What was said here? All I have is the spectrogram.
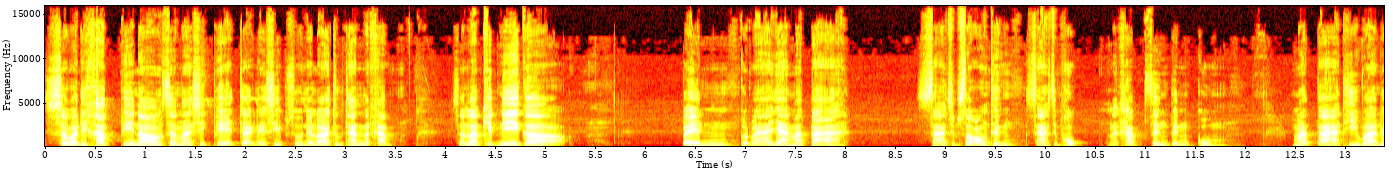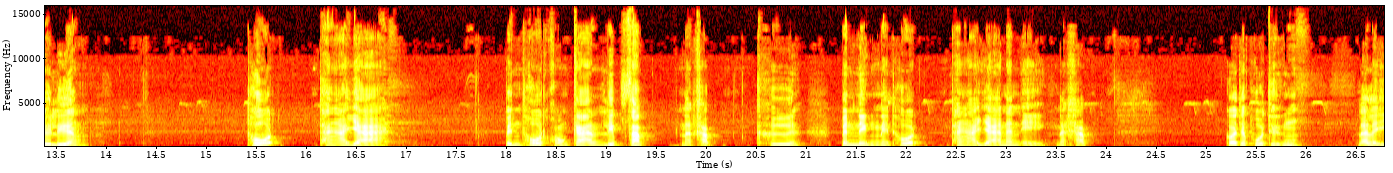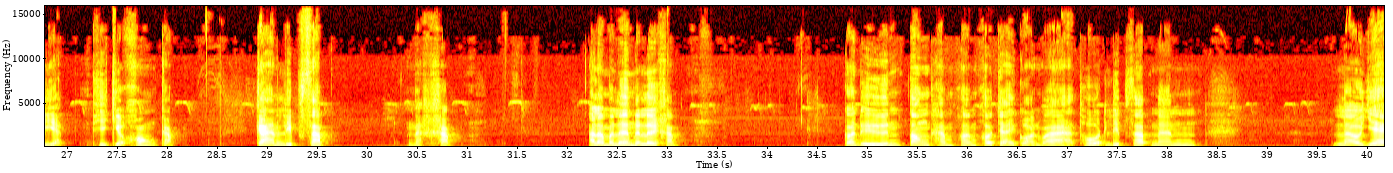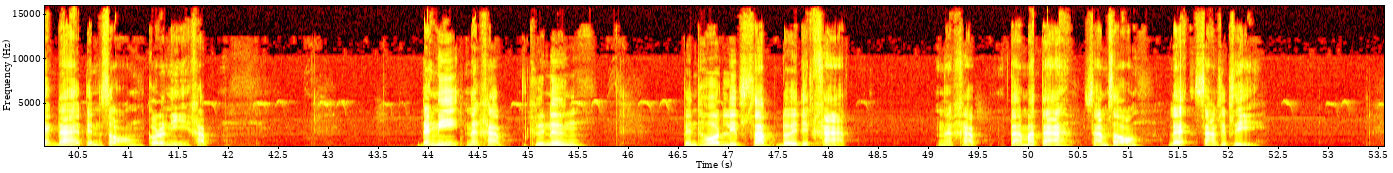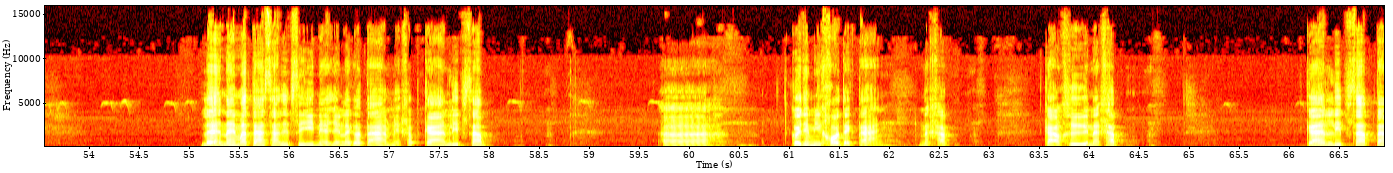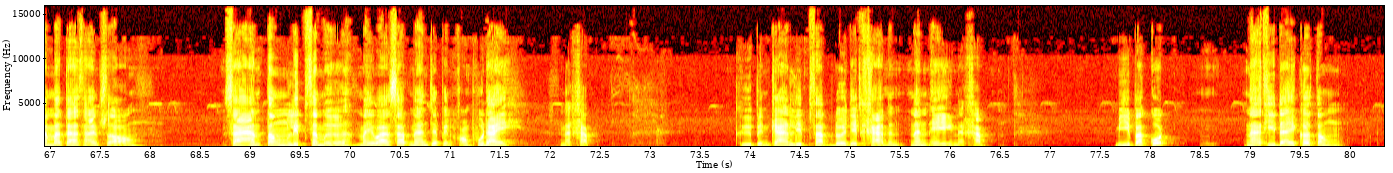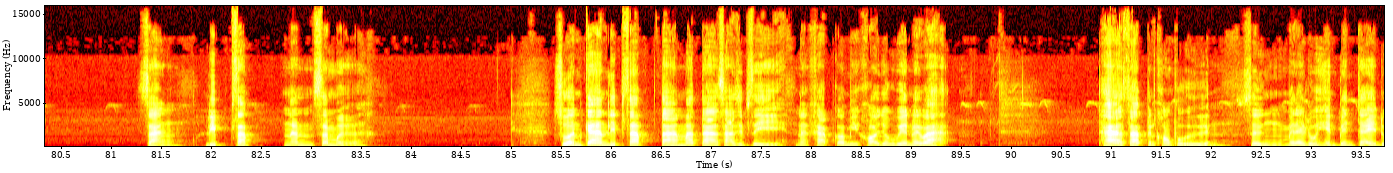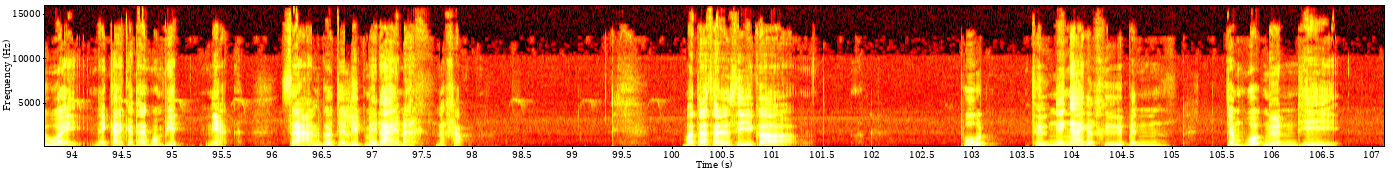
สวัสดีครับพี่น้องสมาชิกเพจจากใน 10สู่ในร้อยทุกท่านนะครับสำหรับคลิปนี้ก็เป็นกฎหมายอาญามาตรา 32 ถึง 36 นะครับ ซึ่งเป็นกลุ่มมาตราที่ว่าด้วยเรื่อง โทษทางอาญา เป็นโทษของการลิบทรัพย์นะครับ คือเป็นหนึ่งในโทษทางอาญานั่นเองนะครับ ก็จะพูดถึงรายละเอียดที่เกี่ยวข้องกับการลิบทรัพย์ นะครับเอาเรามาเริ่มกันเลยครับ ก่อนอื่นต้องทำความเข้าใจก่อนว่า โทษลิบทรัพย์นั้น เราแยกได้เป็น 2 กรณีครับ ดังนี้นะครับคือ 1. เป็นโทษลิบทรัพย์โดยเด็ดขาดนะครับ ตามมาตรา 32 และ 34และในมาตรา 34 เนี่ย อย่างไรก็ตามเนี่ยครับ การลิบทรัพย์ ก็ยังมีข้อแตกต่างนะครับ กล่าวคือนะครับ การลิบทรัพย์ตามมาตรา 32ศาลต้องลิบเสมอไม่ว่าทรัพย์นั้นจะเป็นของผู้ใดนะครับ คือเป็นการลิบทรัพย์โดยเด็ดขาดนนั่นเองนะครับ มีปรากฏหน้าที่ใดก็ต้องสั่งลิบทรัพย์นั้นเสมอ ส่วนการลิบทรัพย์ตามมาตรา 34 นะครับ ก็มีข้อยกเว้นไว้ว่า ถ้าทรัพย์เป็นของผู้อื่น ซึ่งไม่ได้รู้เห็นเป็นใจด้วยในการกระทำความผิดเนี่ยศาลก็จะลิบไม่ได้นะนะครับ มาตราสามสี่ก็พูดถึงง่าย ๆก็คือเป็นจำพวกเงินที่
